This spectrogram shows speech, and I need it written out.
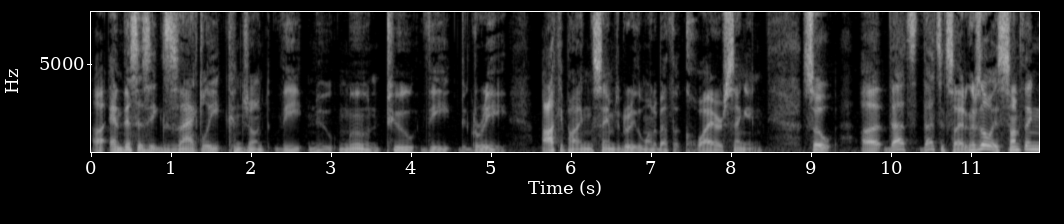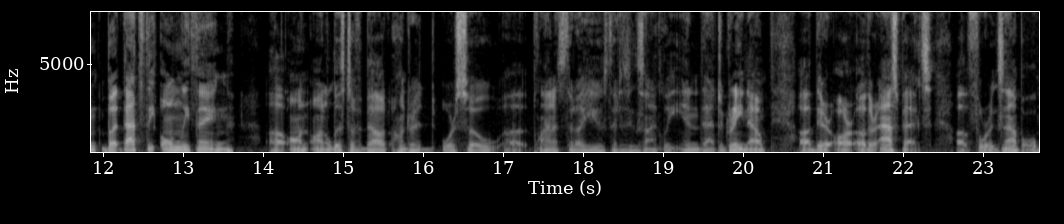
Uh, and this is exactly conjunct the new moon to the degree, occupying the same degree, the one about the choir singing. So uh, that's that's exciting. There's always something, but that's the only thing uh, on on a list of about 100 or so uh, planets that I use that is exactly in that degree. Now, uh, there are other aspects. Uh, for example,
